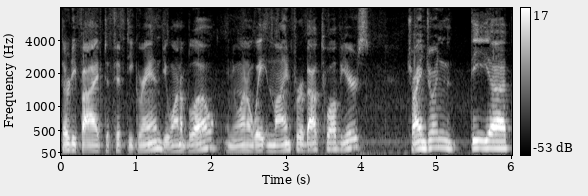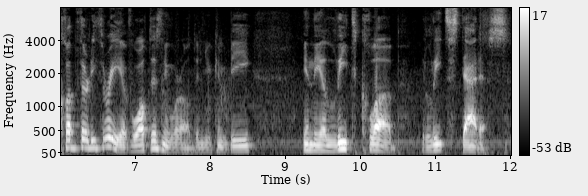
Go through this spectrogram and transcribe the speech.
35 to 50 grand you want to blow and you want to wait in line for about 12 years, try and join the uh, Club 33 of Walt Disney World, and you can be in the elite club, elite status.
